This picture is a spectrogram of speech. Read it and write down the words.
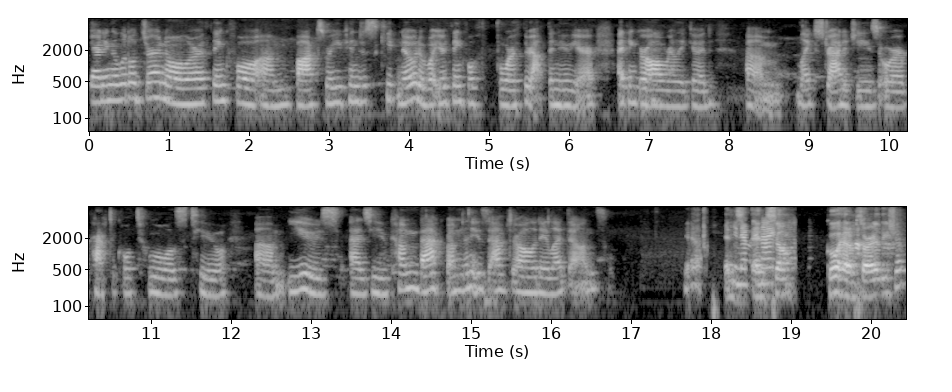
starting a little journal or a thankful um, box where you can just keep note of what you're thankful for throughout the new year. I think are all really good um, like strategies or practical tools to um, use as you come back from these after holiday letdowns. Yeah, and, you know, and, and some, I, go ahead. I'm sorry, Alicia.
